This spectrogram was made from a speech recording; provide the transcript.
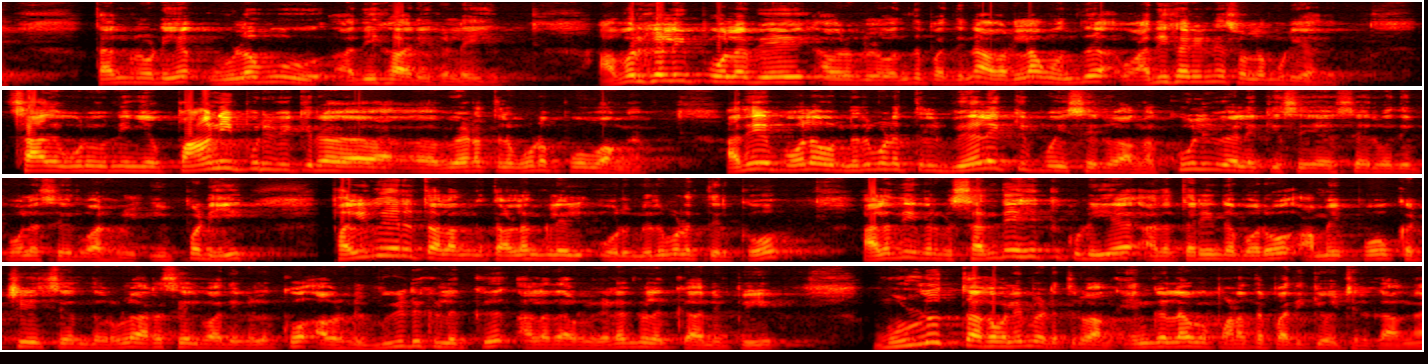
தங்களுடைய உளவு அதிகாரிகளை அவர்களைப் போலவே அவர்கள் வந்து பார்த்திங்கன்னா அவரெல்லாம் வந்து அதிகாரின்னே சொல்ல முடியாது. சா ஒரு நீங்கள் பானிபூரி விற்கிற வேடத்தில் கூட போவாங்க. அதே போல் ஒரு நிறுவனத்தில் வேலைக்கு போய் சேருவாங்க. கூலி வேலைக்கு சே சேருவதைப் போல சேருவார்கள். இப்படி பல்வேறு தளங் தளங்களில் ஒரு நிறுவனத்திற்கோ அல்லது இவர்கள் சந்தேகிக்கக்கூடிய அந்த தனிநபரோ அமைப்போ கட்சியைச் சேர்ந்தவர்களோ அரசியல்வாதிகளுக்கோ அவர்கள் வீடுகளுக்கு அல்லது அவர்கள் இடங்களுக்கு அனுப்பி முழு தகவலையும் எடுத்துடுவாங்க எங்கெல்லாம் அவங்க பணத்தை பதுக்கி வச்சுருக்காங்க?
